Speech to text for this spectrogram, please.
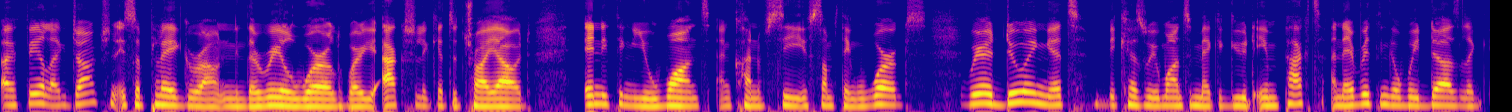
I feel like Junction is a playground in the real world where you actually get to try out anything you want and kind of see if something works. We're doing it because we want to make a good impact and everything that we does like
